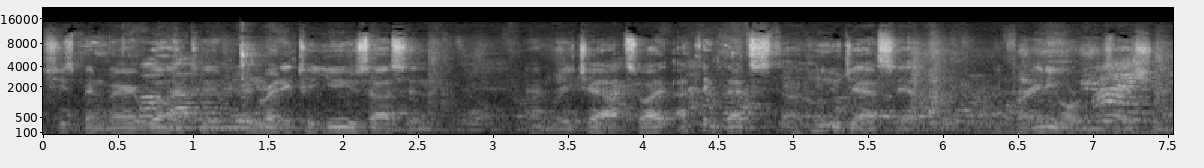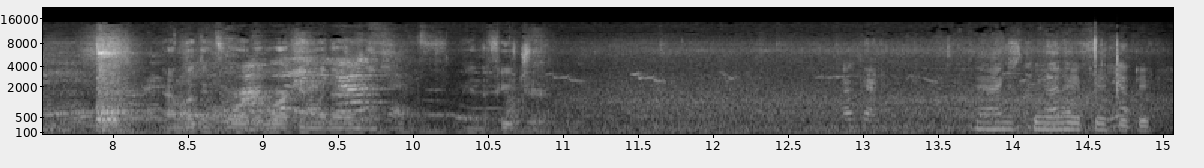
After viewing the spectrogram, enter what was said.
she's been very willing to, been ready to use us and and reach out. So I, I think that's a huge asset for any organization, and I'm looking forward to working with her in the, in the future. Okay. Actually, cut it. Yep.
